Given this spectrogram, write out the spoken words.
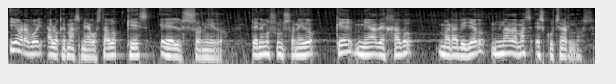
Y ahora voy a lo que más me ha gustado, que es el sonido. Tenemos un sonido que me ha dejado maravillado nada más escucharlos.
